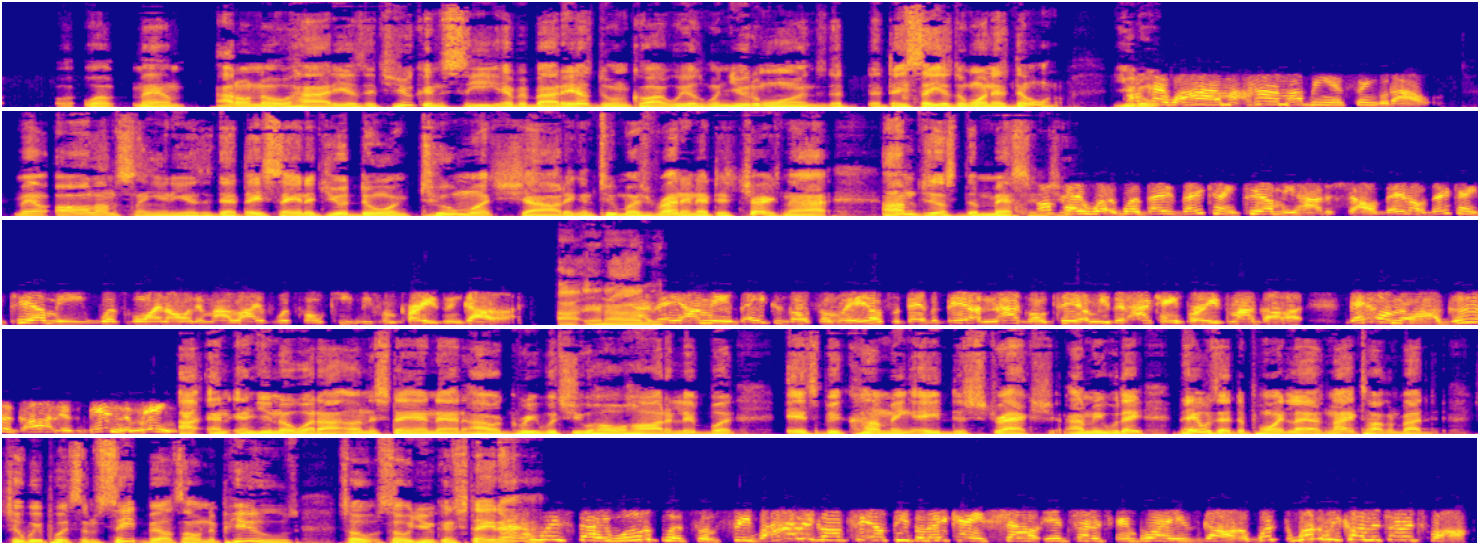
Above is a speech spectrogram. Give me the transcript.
Well, ma'am, I don't know how it is that you can see everybody else doing cartwheels when you're the ones that, that they say is the one that's doing them. You okay, well, how am, I, how am I being singled out? Man, all I'm saying is that they saying that you're doing too much shouting and too much running at this church. Now, I, am just the messenger. Okay, well, well, they they can't tell me how to shout. They don't. They can't tell me what's going on in my life. What's gonna keep me from praising God. I, and I, now they, I mean, they can go somewhere else with that, but they are not going to tell me that I can't praise my God. They don't know how good God has been to me. I, and and you know what? I understand that. I agree with you wholeheartedly, but it's becoming a distraction. I mean, they they was at the point last night talking about should we put some seatbelts on the pews so so you can stay down. I wish they would put some seat, but how they gonna tell people they can't shout in church and praise God? What what do we come to church for?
